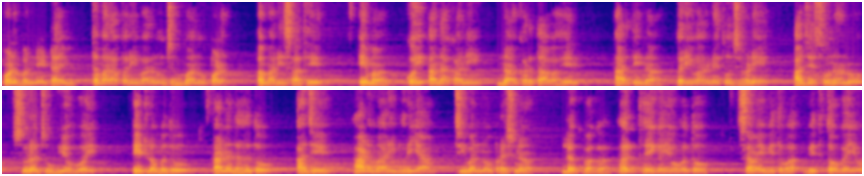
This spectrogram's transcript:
પણ બંને ટાઈમ તમારા પરિવારનું જમવાનું પણ અમારી સાથે. એમાં કોઈ આનાકાની ના કરતા બહેન. આરતીના પરિવારને તો જાણે આજે સોનાનો સૂરજ ઉગ્યો હોય એટલો બધો આનંદ હતો. આજે હાડ મારી ભર્યા જીવનનો પ્રશ્ન લગભગ હલ થઈ ગયો હતો. સમય વીતવા, વીતતો ગયો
